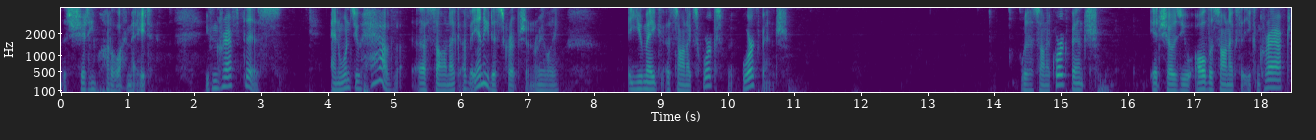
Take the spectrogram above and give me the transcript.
this shitty model I made. You can craft this. And once you have a Sonic of any description, really, you make a Sonic's works workbench. With a Sonic workbench, it shows you all the Sonics that you can craft.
